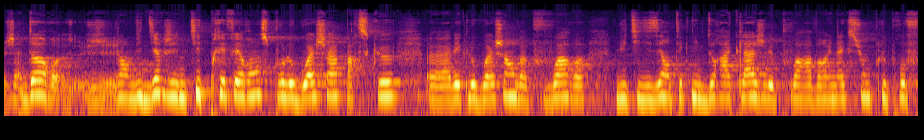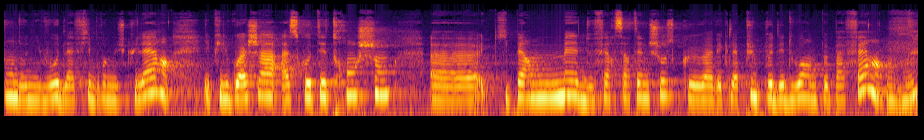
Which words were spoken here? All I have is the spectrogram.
j'adore, j'ai envie de dire que j'ai une petite préférence pour le gua sha parce que euh, avec le gua sha, on va pouvoir euh, l'utiliser en technique de raclage, je vais pouvoir avoir une action plus profonde au niveau de la fibre musculaire. Et puis le gua sha a ce côté tranchant euh, qui permet de faire certaines choses qu'avec la pulpe des doigts on ne peut pas faire. Mhm.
